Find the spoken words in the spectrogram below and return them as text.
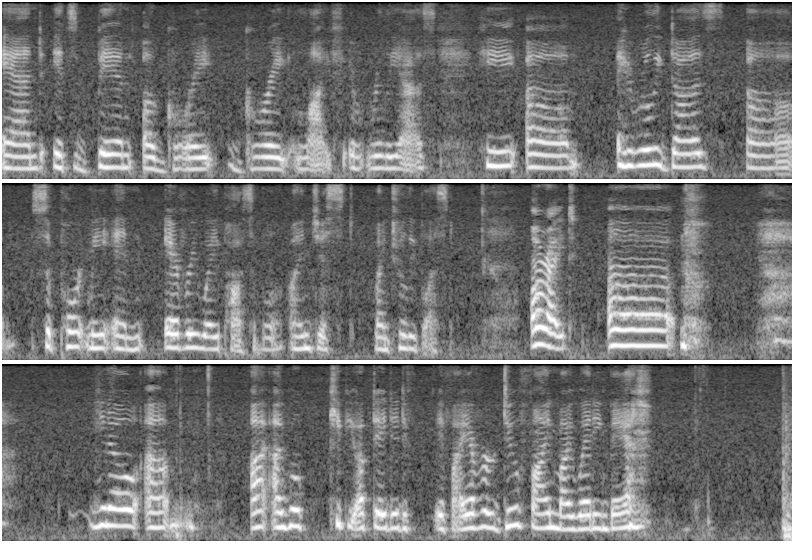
and it's been a great, great life. It really has. He um, he really does uh, support me in every way possible. I'm just I'm truly blessed. All right. Uh, you know, um, I, I will keep you updated if, if I ever do find my wedding band.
